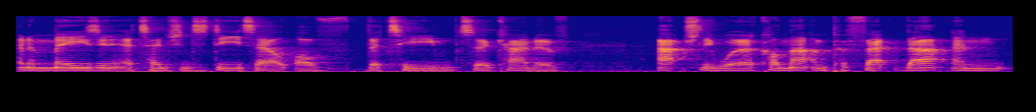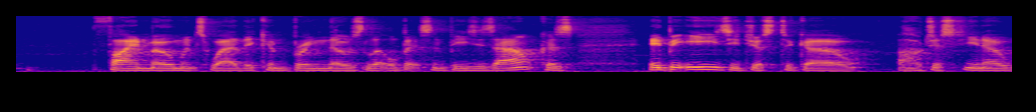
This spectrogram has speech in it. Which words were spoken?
an amazing attention to detail of the team to kind of actually work on that and perfect that and find moments where they can bring those little bits and pieces out. Because it'd be easy just to go oh just you know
